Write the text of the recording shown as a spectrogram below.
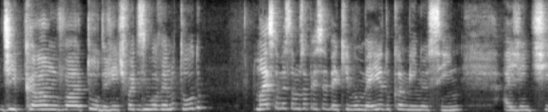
de Canva, tudo. A gente foi desenvolvendo tudo. Mas começamos a perceber que no meio do caminho, assim, a gente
